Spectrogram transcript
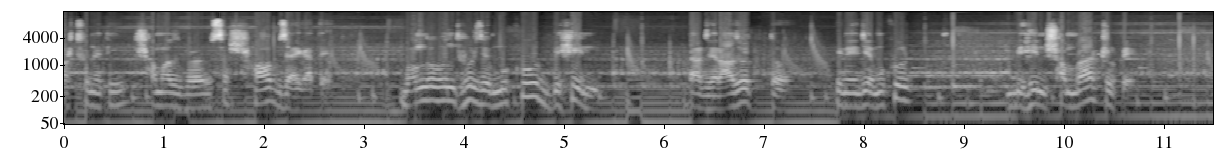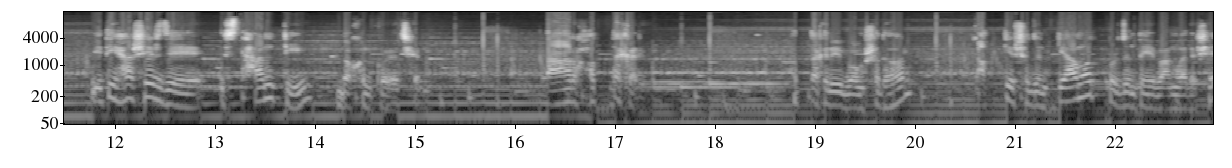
অর্থনীতি, সমাজ ব্যবস্থা সব জায়গাতে বঙ্গবন্ধুর যে মুকুটবিহীন তার যে রাজত্ব, তিনি যে মুকুটবিহীন সম্রাট রূপে ইতিহাসের যে স্থানটি দখল করেছেন, তার হত্যাকারী, হত্যাকারীর বংশধর, আত্মীয় স্বজন কেয়ামত পর্যন্ত এই বাংলাদেশে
